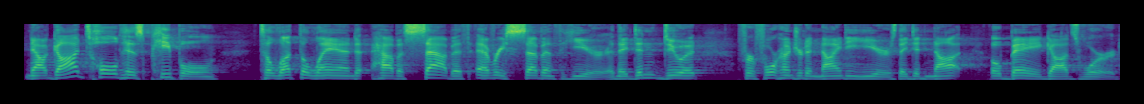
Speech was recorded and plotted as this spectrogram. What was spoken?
Now, God told his people to let the land have a Sabbath every seventh year, and they didn't do it for 490 years. They did not obey God's word.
